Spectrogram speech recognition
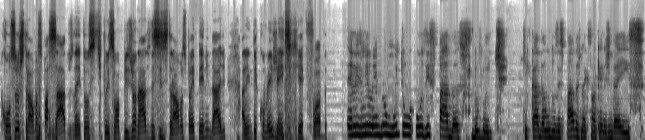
com seus traumas passados, né? Então, tipo, eles são aprisionados nesses traumas pra eternidade, além de ter que comer gente, que é foda. Eles me lembram muito os espadas do Bleach. Que cada um dos espadas, né? Que são aqueles 10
